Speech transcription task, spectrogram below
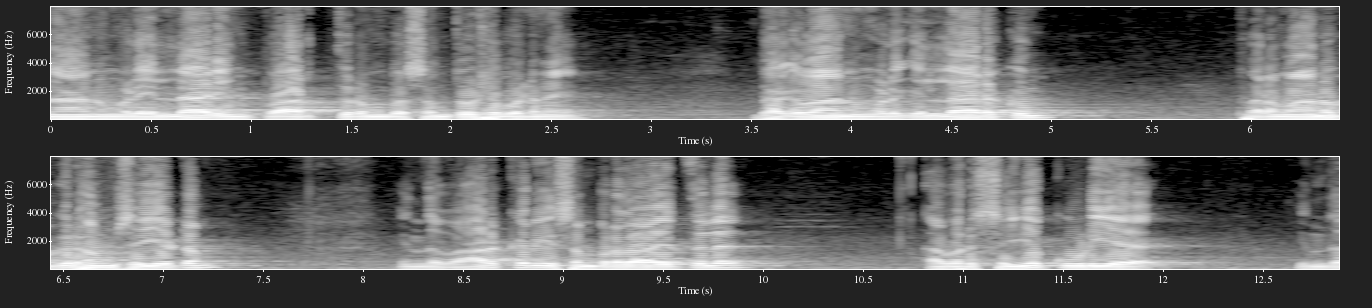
நான் உங்களை எல்லாரையும் பார்த்து ரொம்ப சந்தோஷப்படுறேன். பகவான் உங்களுக்கு எல்லாருக்கும் பரமானுகிரகம் செய்யட்டும். இந்த வார்க்கரி சம்பிரதாயத்தில் அவர் செய்யக்கூடிய இந்த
